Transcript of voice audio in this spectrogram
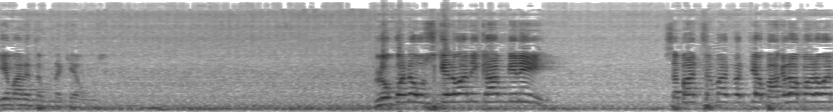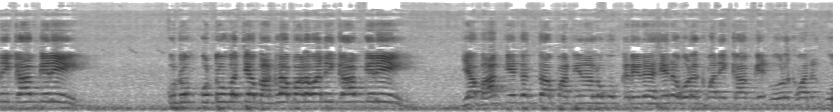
એ મારે તમને કહેવું છે. લોકોને ઉશ્કેરવાની કામગીરી, સમાજ સમાજ વચ્ચે ભાગલા પાડવાની કામગીરી, કુટુંબ કુટુંબ વચ્ચે ભાગલા પાડવાની કામગીરી જ્યાં ભારતીય જનતા પાર્ટીના લોકો કરી રહ્યા છે એને ઓળખવાની કામગીરી ઓળખવાની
